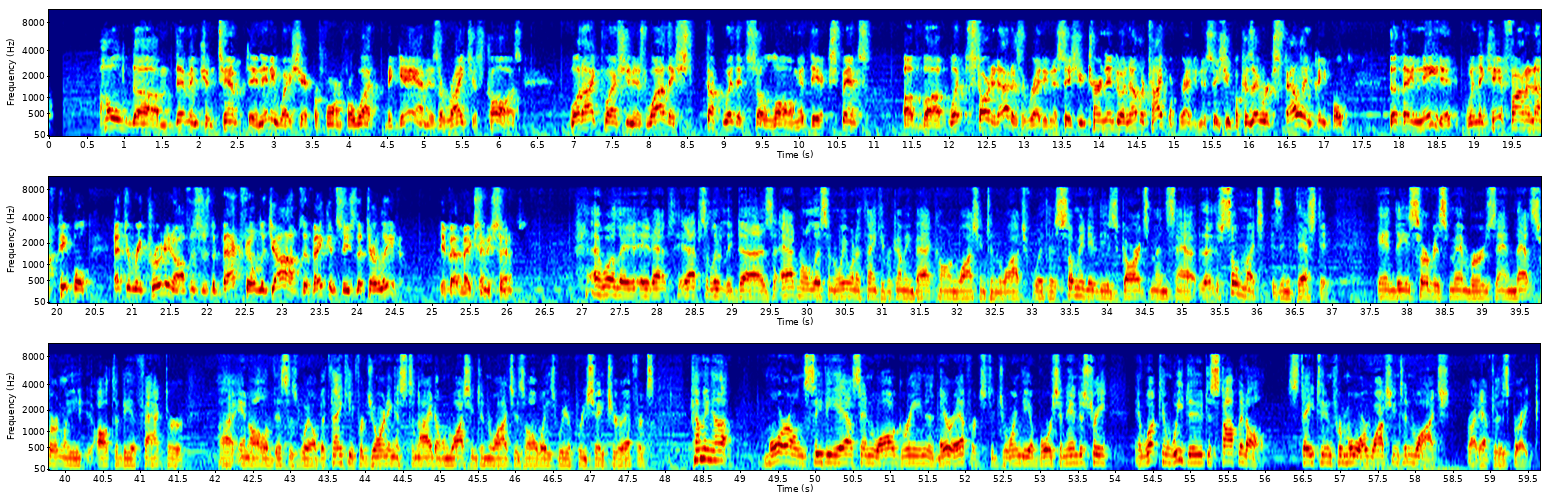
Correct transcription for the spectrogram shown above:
hold um, them in contempt in any way, shape, or form for what began as a righteous cause, what I question is why they stuck with it so long at the expense of uh, what started out as a readiness issue turned into another type of readiness issue because they were expelling people that they needed when they can't find enough people at the recruiting offices to backfill the jobs, the vacancies that they're leaving, if that makes any sense. Uh, well, it, it, it, absolutely does. Admiral, listen, we want to thank you for coming back on Washington Watch with us. So many of these guardsmen, have, there's so much is invested in these service members, and that certainly ought to be a factor uh, in all of this as well. But thank you for joining us tonight on Washington Watch. As always, we appreciate your efforts. Coming up, More on CVS and Walgreens and their efforts to join the abortion industry and what can we do to stop it all. Stay tuned for more Washington Watch right after this break.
